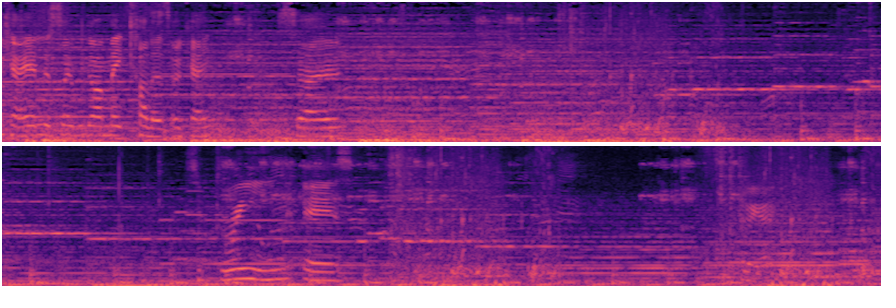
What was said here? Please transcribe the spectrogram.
okay, it looks like we gotta make colours, okay? So, green is there we go.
